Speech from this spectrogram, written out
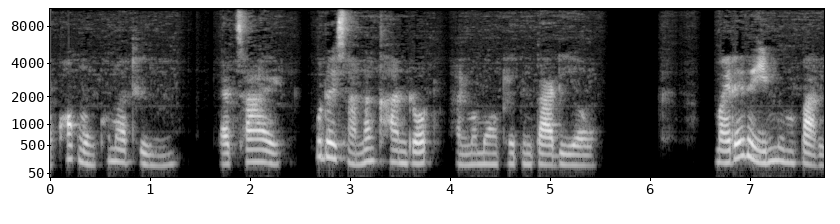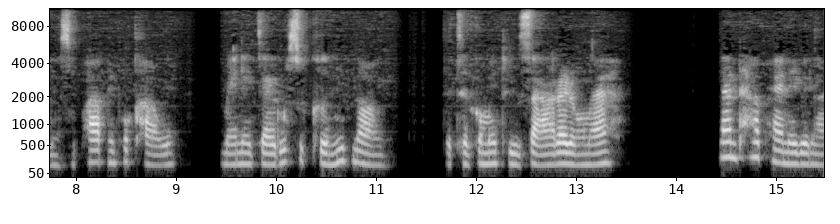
วคอกหมูเข้ามาถึง และใช่ ผู้โดยสารนั่งคานรถหันมามองเธอเป็นตาเดียว ไม่ได้แต่ยิ้มมุมปากอย่างสุภาพให้พวกเขา แม้ในใจรู้สึกเขินนิดหน่อย แต่เธอก็ไม่ถือสาอะไรหรอกนะย่านท่าแพในเวลา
